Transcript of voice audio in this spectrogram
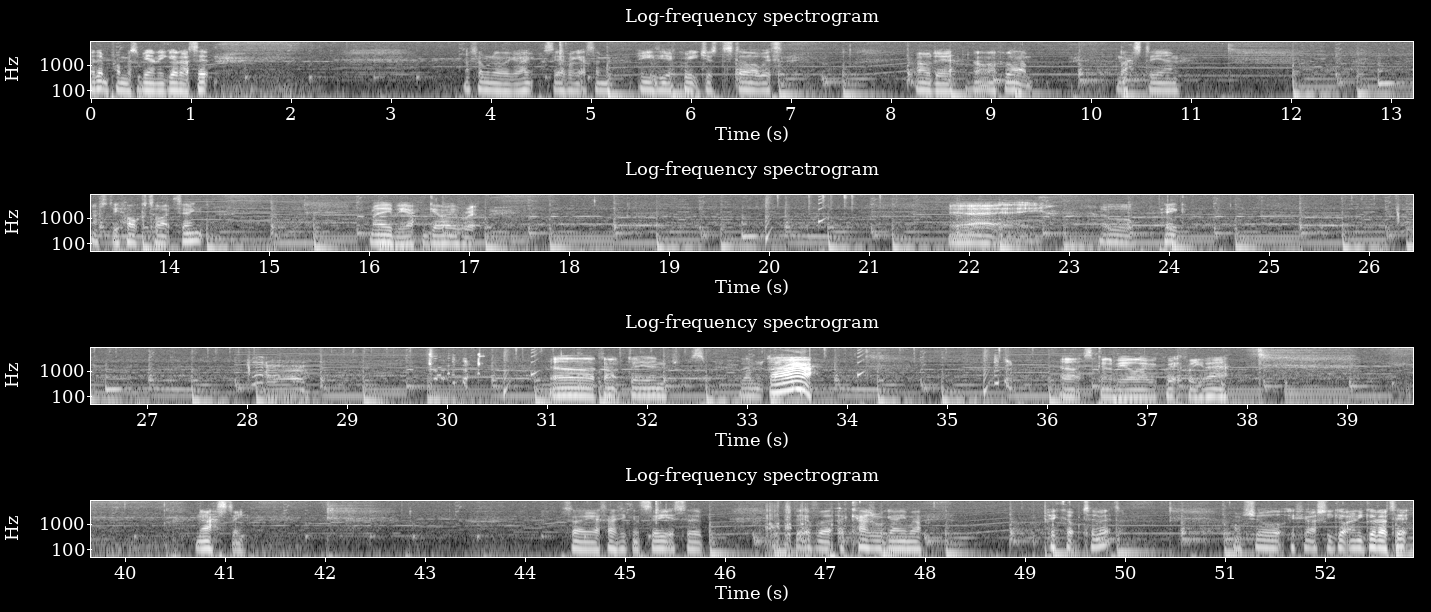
I didn't promise to be any good at it. Let's have another go. See if I get some easier creatures to start with. Oh dear, don't like that nasty um nasty hog type thing. Maybe I can get over it. Yay. Oh, pig. Oh, I can't do them. them ah! Oh, it's going to be all over quickly there. Nasty. So yes, as you can see, it's a bit of a, a casual gamer pick up to it. I'm sure if you actually got any good at it,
